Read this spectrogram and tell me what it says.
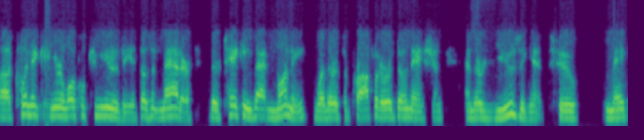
uh, clinic in your local community. It doesn't matter. They're taking that money, whether it's a profit or a donation, and they're using it to make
